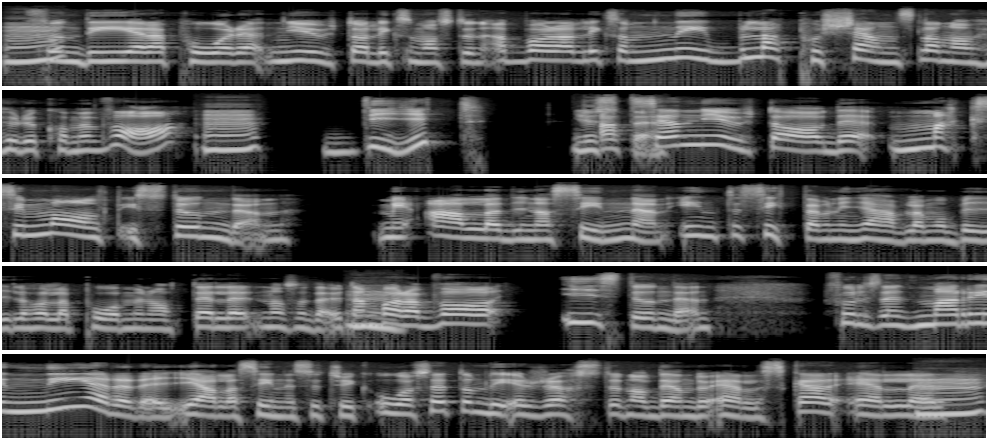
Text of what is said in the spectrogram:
Mm. Fundera på det, njuta liksom av stunden, att bara liksom nibbla på känslan av hur det kommer vara, Mm. dit, Just att det. sen njuta av det maximalt i stunden, med alla dina sinnen. Inte sitta med din jävla mobil och hålla på med något eller något sånt där, utan Mm. bara vara i stunden. Fullständigt marinera dig i alla sinnesuttryck, oavsett om det är rösten av den du älskar eller Mm.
